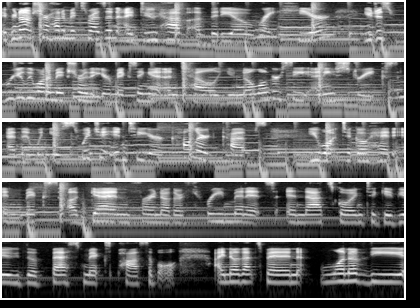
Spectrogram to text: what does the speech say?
If you're not sure how to mix resin, I do have a video right here. You just really want to make sure that you're mixing it until you no longer see any streaks. And then when you switch it into your colored cups, you want to go ahead and mix again for another three minutes. And that's going to give you the best mix possible. I know that's been one of the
